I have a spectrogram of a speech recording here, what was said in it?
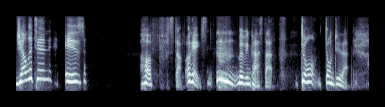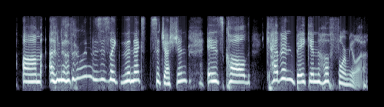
Gelatin is hoof stuff. Okay, moving past that. Don't don't do that. Um another one, this is like the next suggestion is called Kevin Bacon hoof formula.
